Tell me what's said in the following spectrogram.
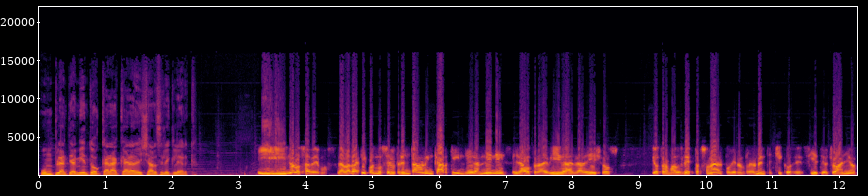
un planteamiento cara a cara de Charles Leclerc? Y no lo sabemos. La verdad que cuando se enfrentaron en karting eran nenes, era otra vida la de ellos y otra madurez personal, porque eran realmente chicos de 7, 8 años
